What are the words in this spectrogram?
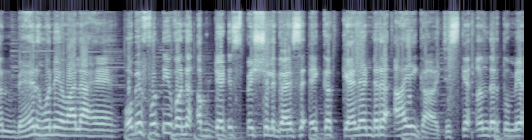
अनबैन होने वाला है। OB forty update special gas एक कैलेंडर आएगा, जिसके अंदर तुम्हें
